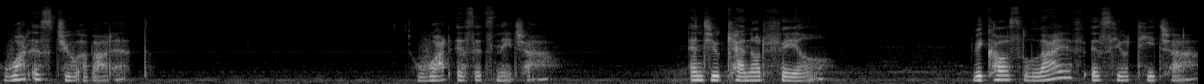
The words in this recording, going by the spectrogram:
What is true about it? What is its nature? And you cannot fail because life is your teacher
